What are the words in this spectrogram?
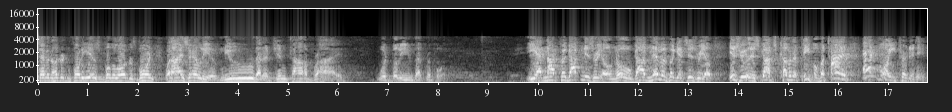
740 years before the Lord was born, when Isaiah lived, knew that a Gentile bride would believe that report. He had not forgotten Israel. No, God never forgets Israel. Israel is God's covenant people for time and for eternity.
